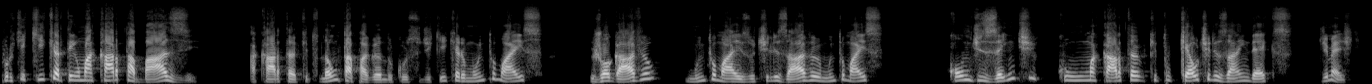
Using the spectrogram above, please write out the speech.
Porque Kicker tem uma carta base, a carta que tu não tá pagando o custo de Kicker, muito mais jogável, muito mais utilizável muito mais condizente com uma carta que tu quer utilizar em decks de Magic.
